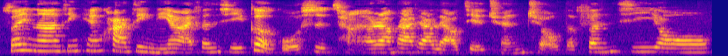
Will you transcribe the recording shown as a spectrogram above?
所以呢，今天跨境你要来分析各国市场，要让大家了解全球的分析哟。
